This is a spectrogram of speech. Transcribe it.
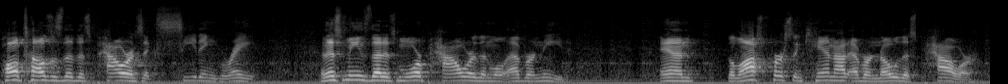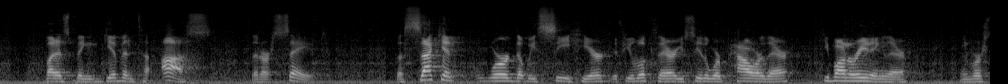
Paul tells us that this power is exceeding great. And this means that it's more power than we'll ever need. And the lost person cannot ever know this power, but it's been given to us that are saved. The second word that we see here, if you look there, you see the word power there. Keep on reading there. In verse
